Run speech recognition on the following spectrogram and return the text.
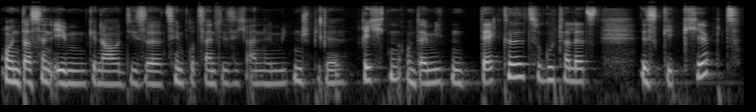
Und das sind eben genau diese 10 Prozent, die sich an den Mietenspiegel richten. Und der Mietendeckel zu guter Letzt ist gekippt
